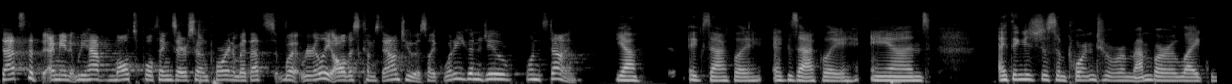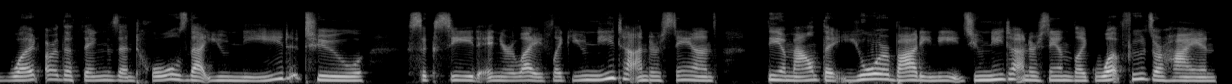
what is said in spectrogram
that's the I mean, we have multiple things that are so important, but that's what really all this comes down to is like, what are you going to do when it's done? Yeah, exactly. Exactly. And I think it's just important to remember like what are the things and tools that you need to succeed in your life? Like you need to understand the amount that your body needs. You need to understand like what foods are high in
